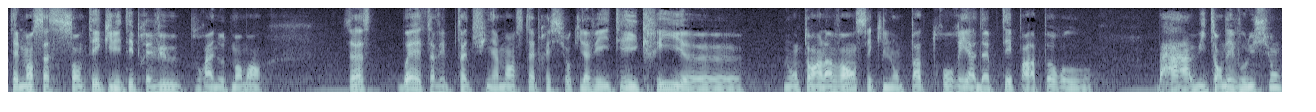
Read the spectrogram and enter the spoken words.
tellement ça se sentait qu'il était prévu pour un autre moment. Ça, ouais, t'avais peut-être finalement cette impression qu'il avait été écrit euh, longtemps à l'avance et qu'ils l'ont pas trop réadapté par rapport aux bah, 8 ans d'évolution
